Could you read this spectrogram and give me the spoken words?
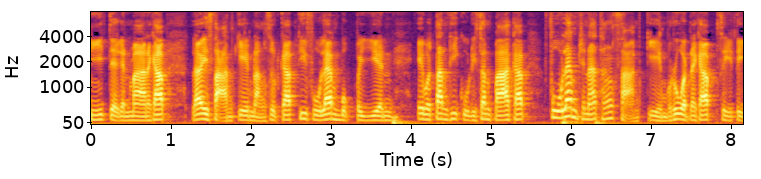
นี้เจอกันมานะครับ แล้วไอ้3เกมหลังสุดครับ ที่ฟูลแลมบุกไปเยือนเอเวอร์ตันที่กูดิสันปาร์คครับ ฟูลแลมชนะทั้ง 3 เกมรวดนะครับสถิติ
